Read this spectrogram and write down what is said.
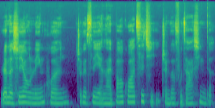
人们是用“灵魂”这个字眼来包括自己整个复杂性的。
